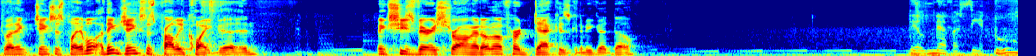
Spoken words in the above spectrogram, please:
Do I think Jinx is playable? I think Jinx is probably quite good. I think she's very strong. I don't know if her deck is going to be good, though. They'll never see it boom.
